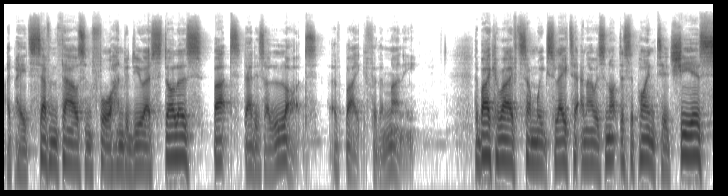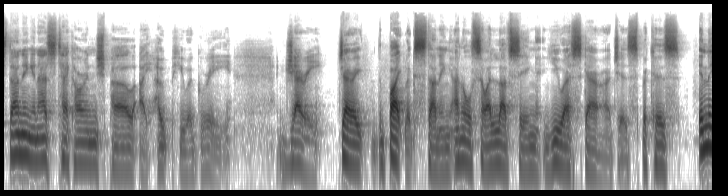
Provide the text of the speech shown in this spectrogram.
I paid 7,400 US dollars, but that is a lot of bike for the money. The bike arrived some weeks later and I was not disappointed. She is stunning in Aztec orange pearl. I hope you agree. Jerry. Jerry, the bike looks stunning and also I love seeing US garages because in the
